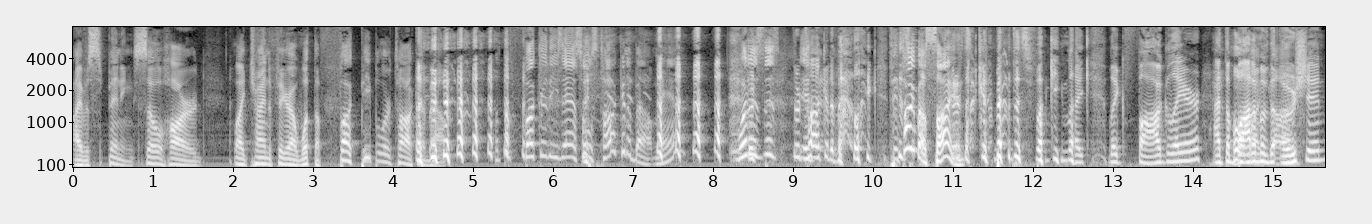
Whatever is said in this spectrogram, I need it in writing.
i was spinning so hard like trying to figure out what the fuck people are talking about what the fuck are these assholes talking about man what is this They're It- talking about like they're this- talking about science. They're science talking about this fucking like like fog layer at the Oh bottom my of the God. ocean,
